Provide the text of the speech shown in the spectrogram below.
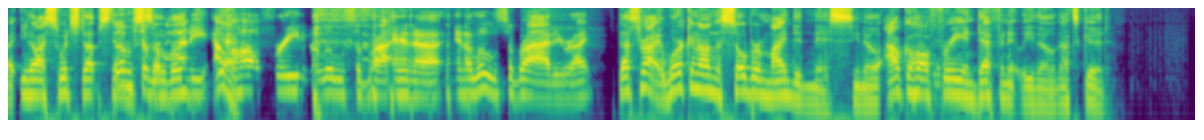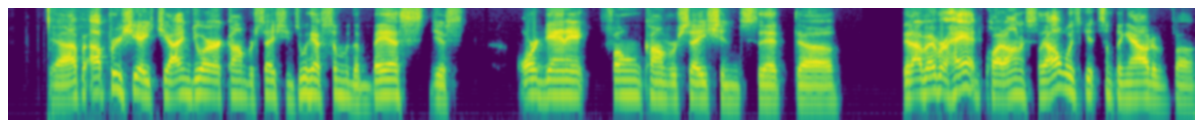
But you know, I switched up staying Some sobriety, sober. alcohol yeah. free, and a little sobriety, and uh, and a little sobriety, right? That's right. Working on the sober mindedness, you know, alcohol free indefinitely, though. That's good. Yeah, I, I, appreciate you. I enjoy our conversations. We have some of the best, just organic phone conversations that uh, that I've ever had. Quite honestly, I always get something out of uh,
